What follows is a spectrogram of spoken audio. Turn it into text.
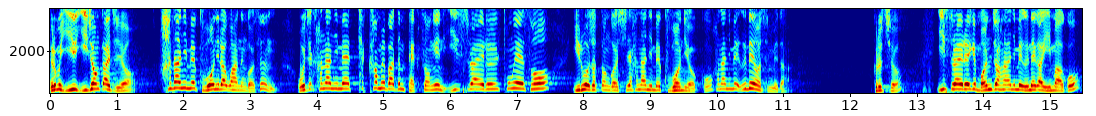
여러분 이 이전까지요 하나님의 구원이라고 하는 것은 오직 하나님의 택함을 받은 백성인 이스라엘을 통해서 이루어졌던 것이 하나님의 구원이었고 하나님의 은혜였습니다. 그렇죠? 이스라엘에게 먼저 하나님의 은혜가 임하고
